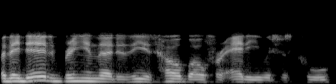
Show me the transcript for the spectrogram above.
But they did bring in the disease hobo for Eddie, which was cool.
